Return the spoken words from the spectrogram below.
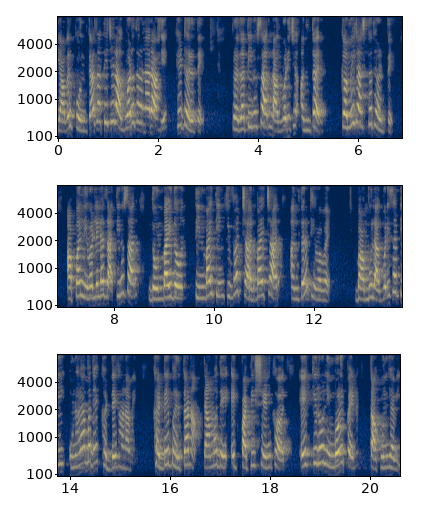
यावर कोणत्या जातीची लागवड करणार आहे हे ठरते. प्रजातीनुसार लागवडीचे अंतर कमी जास्त ठरते. आपण निवडलेल्या जातीनुसार दोन बाय दोन तीन बाय तीन किंवा चार बाय चार अंतर ठेवावे. बांबू लागवडीसाठी उन्हाळ्यामध्ये खड्डे खाणावे खड्डे भरताना त्यामध्ये एक पाटी शेणखत एक किलो निंबोळी पेंट टाकून घ्यावी.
